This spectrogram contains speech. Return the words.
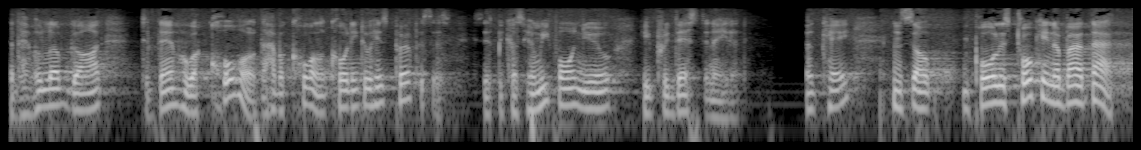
To them who love God, to them who are called, to have a call according to his purposes. He says, because whom he foreknew, he predestinated. Okay? And so Paul is talking about that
